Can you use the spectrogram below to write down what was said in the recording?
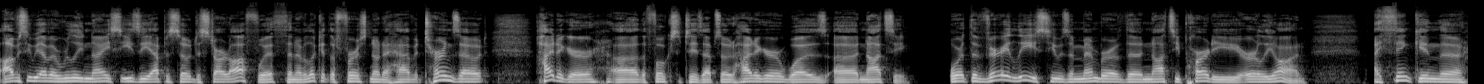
obviously we have a really nice, easy episode to start off with. And I look at the first note I have. It turns out Heidegger, uh, the focus of today's episode, Heidegger was a Nazi, or at the very least, he was a member of the Nazi Party early on. I think in the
